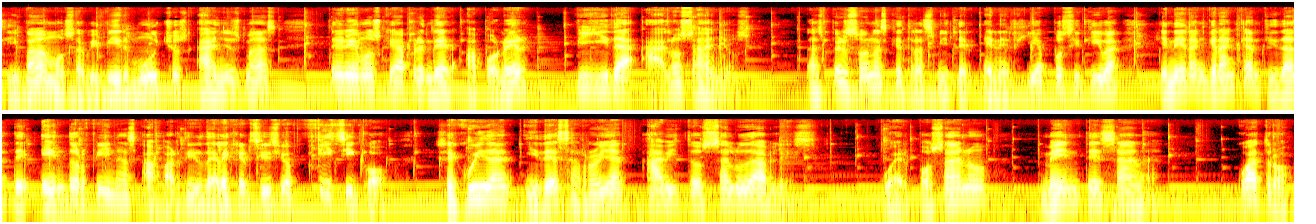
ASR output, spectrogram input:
Si vamos a vivir muchos años más, tenemos que aprender a poner vida a los años. Las personas que transmiten energía positiva generan gran cantidad de endorfinas a partir del ejercicio físico. Se cuidan y desarrollan hábitos saludables. Cuerpo sano, mente sana. 4.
